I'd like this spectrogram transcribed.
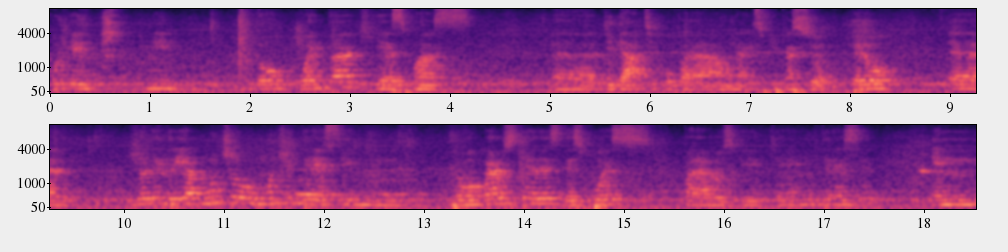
porque me doy cuenta que es más uh, didático para una explicación. Pero uh, yo tendría mucho, mucho interés en provocar ustedes después, para los que tienen interés, en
